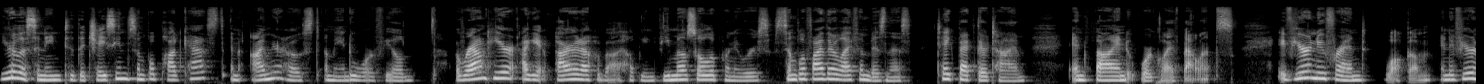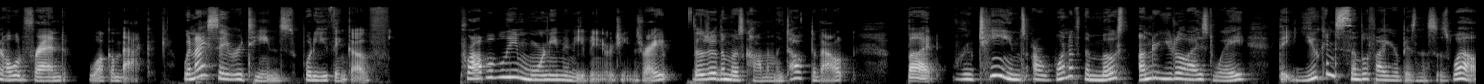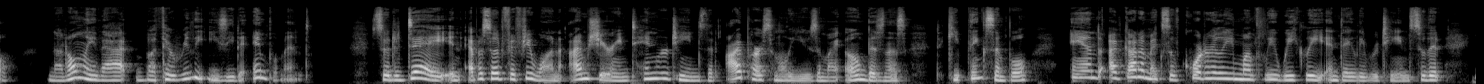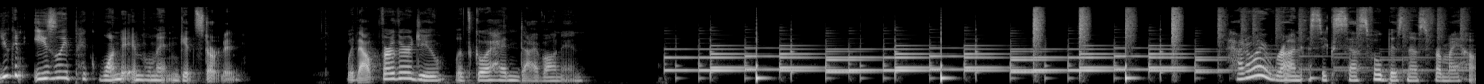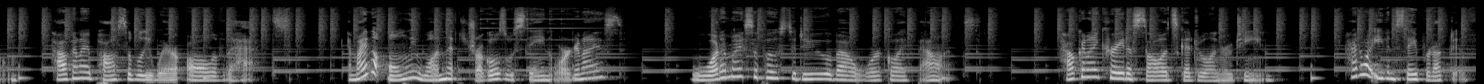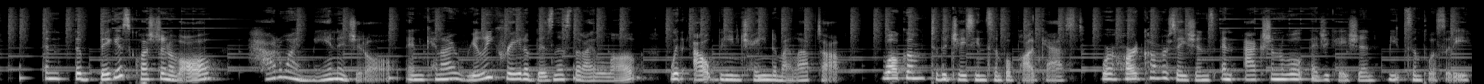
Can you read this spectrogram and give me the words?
You're listening to the Chasing Simple podcast, and I'm your host, Amanda Warfield. Around here, I get fired up about helping female solopreneurs simplify their life and business, take back their time, and find work life balance. If you're a new friend, welcome. And if you're an old friend, welcome back. When I say routines, what do you think of? Probably morning and evening routines, right? Those are the most commonly talked about. But routines are one of the most underutilized way that you can simplify your business as well. Not only that, but they're really easy to implement. So today in episode 51, I'm sharing 10 routines that I personally use in my own business to keep things simple. And I've got a mix of quarterly, monthly, weekly, and daily routines so that you can easily pick one to implement and get started. Without further ado, let's go ahead and dive on in. How do I run a successful business from my home? How can I possibly wear all of the hats? Am I the only one that struggles with staying organized? What am I supposed to do about work life balance? How can I create a solid schedule and routine? How do I even stay productive? And the biggest question of all, how do I manage it all? And can I really create a business that I love without being chained to my laptop? Welcome to the Chasing Simple podcast, where hard conversations and actionable education meet simplicity.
